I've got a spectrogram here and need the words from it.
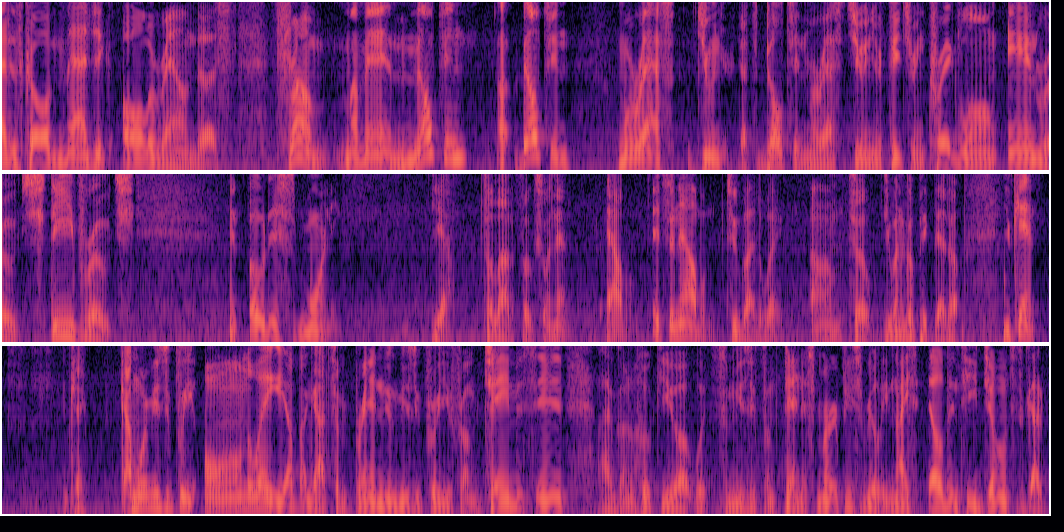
That is called Magic All Around Us. From my man Melton, uh, Belton Mouras Jr. That's Belton Mouras Jr. featuring Craig Long, Ann Roach, Steve Roach, and Otis Mourning. Yeah, it's a lot of folks on that album. It's an album, too, by the way. Um, so you want to go pick that up, you can. Okay. Got more music for you on the way. Yep, I got some brand new music for you from JMSN. I'm going to hook you up with some music from Dennis Murphy's really nice. Eldon T. Jones has got a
